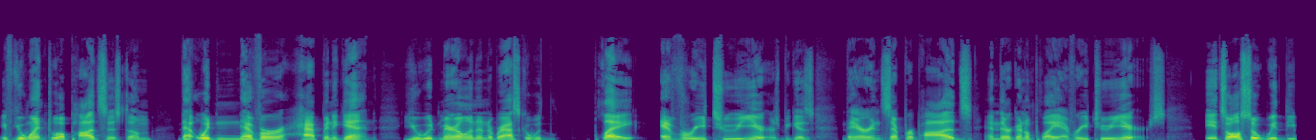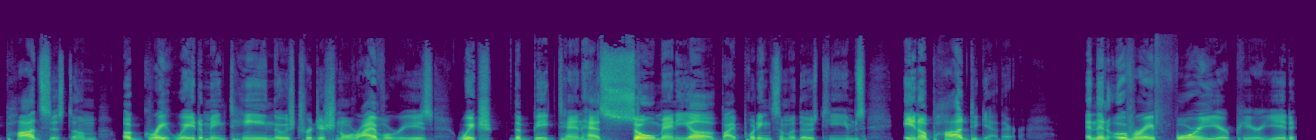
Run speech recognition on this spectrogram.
If you went to a pod system, that would never happen again. You would, Maryland and Nebraska would play every two years because they're in separate pods and they're going to play every two years. It's also with the pod system a great way to maintain those traditional rivalries, which the Big Ten has so many of by putting some of those teams in a pod together. And then over a four year period,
